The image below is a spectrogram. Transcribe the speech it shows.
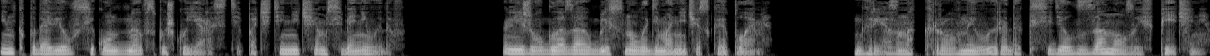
Инк подавил секундную вспышку ярости, почти ничем себя не выдав. Лишь в глазах блеснуло демоническое пламя. Грязно-кровный выродок сидел с занозой в печени.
